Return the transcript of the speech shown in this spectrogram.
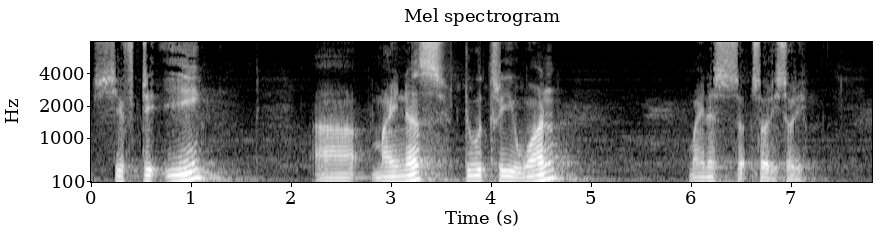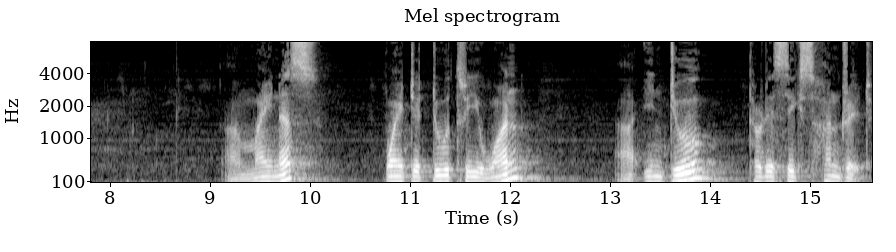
Shift E uh, minus 231 minus so, sorry sorry. Uh, minus 0.231 uh, into 3600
